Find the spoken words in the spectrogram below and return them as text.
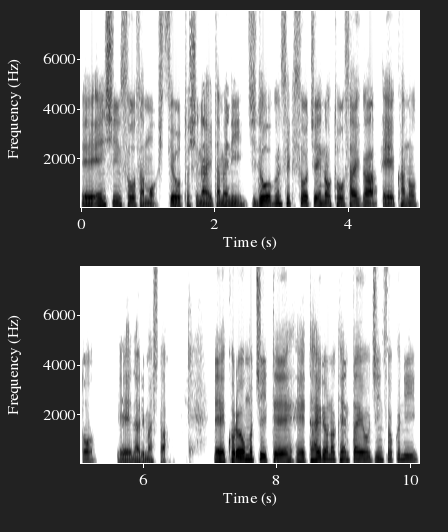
えー遠心操作も必要としないために自動分析装置への搭載が、えー可能と、えーなりました。えーこれを用いて、えー大量の検体を迅速に、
